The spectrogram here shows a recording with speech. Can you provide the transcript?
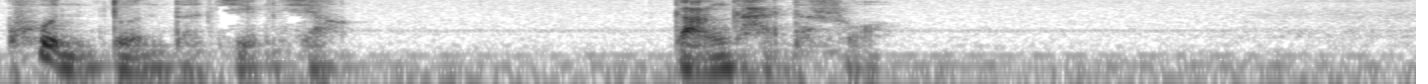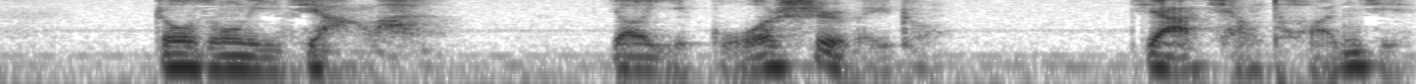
困顿的景象，感慨地说：“周总理讲了，要以国事为重，加强团结。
